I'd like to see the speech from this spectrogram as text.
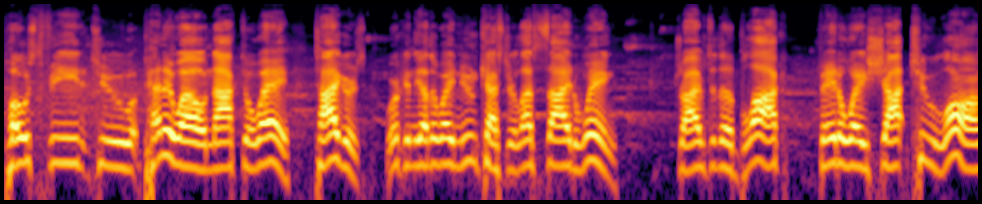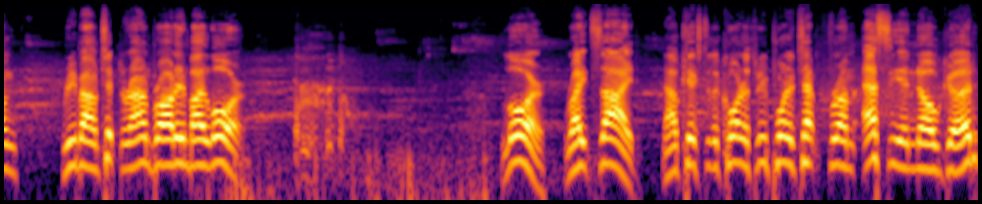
post feed to Pennywell knocked away. Tigers working the other way. Noonkester left side wing drives to the block. Fadeaway shot too long. Rebound tipped around, brought in by Lore. Lore, right side. Now kicks to the corner. Three-point attempt from Essien, no good.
